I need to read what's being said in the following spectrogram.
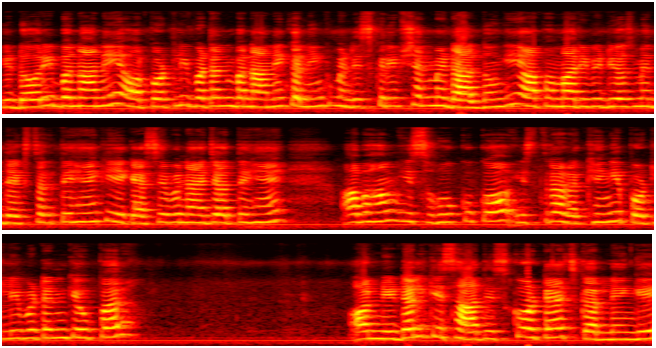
ये डोरी बनाने और पोटली बटन बनाने का लिंक मैं डिस्क्रिप्शन में डाल दूँगी। आप हमारी वीडियोस में देख सकते हैं कि ये कैसे बनाए जाते हैं। अब हम इस हुक को इस तरह रखेंगे पोटली बटन के ऊपर और निडल के साथ इसको अटैच कर लेंगे।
